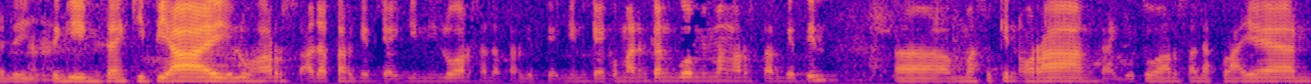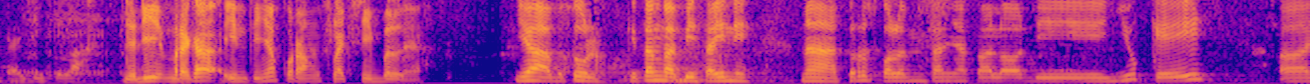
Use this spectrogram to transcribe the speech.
dari segi misalnya KPI lu harus ada target kayak gini lu harus ada target kayak gini kayak kemarin kan gue memang harus targetin uh, masukin orang kayak gitu harus ada klien kayak gitulah jadi mereka intinya kurang fleksibel ya ya betul kita nggak bisa ini nah terus kalau misalnya kalau di UK uh, eh,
